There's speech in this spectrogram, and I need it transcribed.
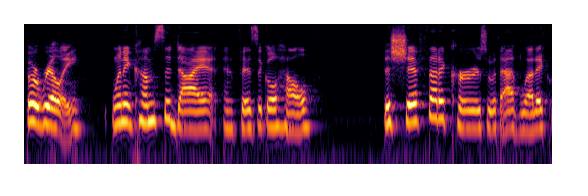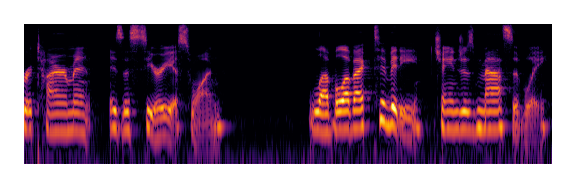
But really, when it comes to diet and physical health, the shift that occurs with athletic retirement is a serious one. Level of activity changes massively.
